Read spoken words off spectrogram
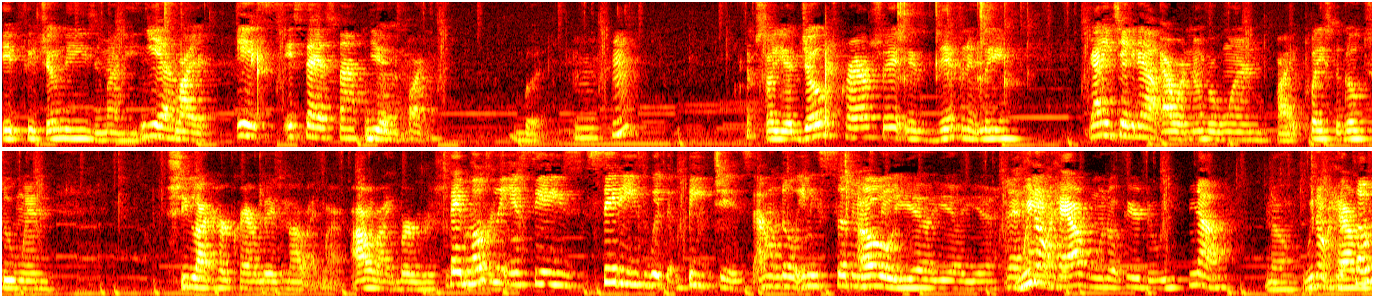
it fits your needs and my needs. Yeah. Like, it's it's satisfying for Yeah. both parties. but Mm-hmm. so yeah, Joe's Crab Shack is definitely Y'all need to check it out. our number one like place to go to when she like her crab legs and I like my I like burgers. They mostly in cities cities with beaches. I don't know any southern. Oh state. yeah, yeah, yeah. We don't it. have one up here, do we? No, No, we don't the have one up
